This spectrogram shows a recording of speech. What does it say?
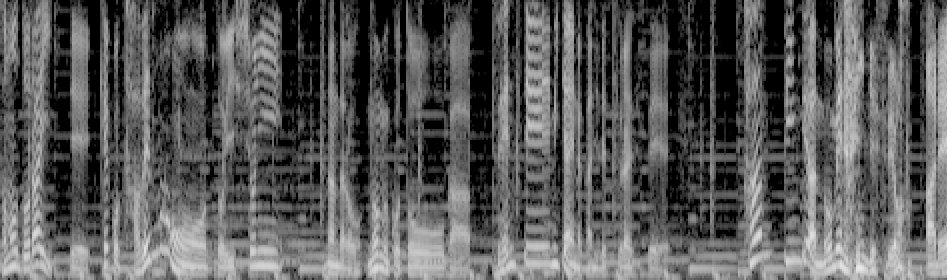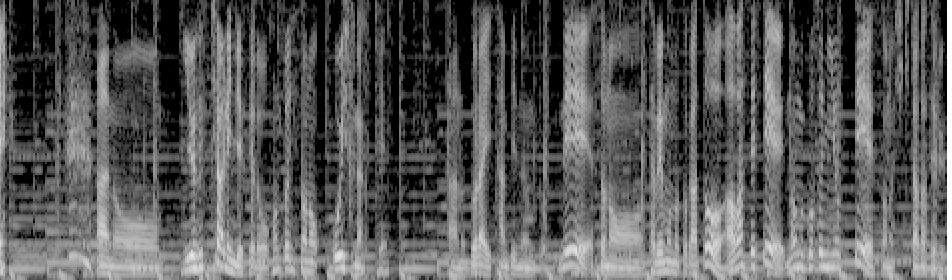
そのドライって結構食べ物と一緒になんだろう飲むことが前提みたいな感じで作られてて単品では飲めないんですよ あれ。あの、言っちゃ悪いんですけど本当にその美味しくなくて。あのドライ単品で飲むと。でその食べ物とかと合わせて飲むことによってその引き立たせる。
